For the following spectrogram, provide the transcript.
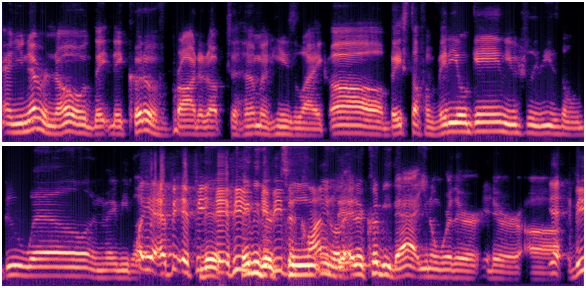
and you never know. They they could have brought it up to him, and he's like, "Oh, based off a video game, usually these don't do well." And maybe Well, like, yeah, if, if he if he maybe if their he team, you know, it, there could be that, you know, where they're they're uh, yeah, if he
